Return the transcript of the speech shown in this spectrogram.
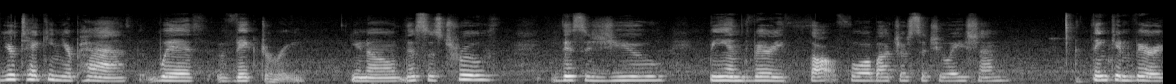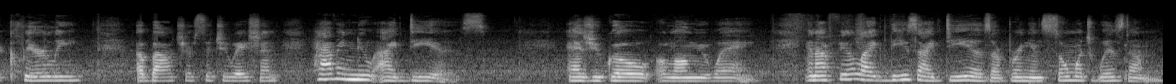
You're taking your path with victory. You know, this is truth. This is you being very thoughtful about your situation thinking very clearly about your situation, having new ideas as you go along your way. And I feel like these ideas are bringing so much wisdom.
